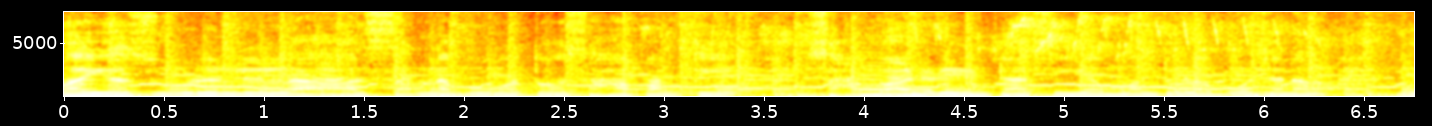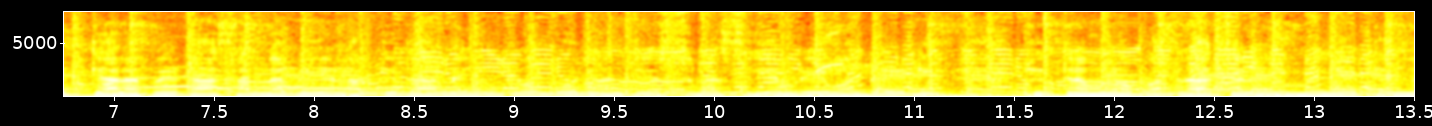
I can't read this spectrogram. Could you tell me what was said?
అబ్బాయిగా జూడెళ్ళ సన్నభూమతో సహపంక్తి సామాన్యుడి ఇంట సీఎం మంత్రుల భోజనం. ముత్యాలపేట సన్నబియ్య లబ్ధిదారుల ఇంట్లో భోజనం చేస్తున్న సీఎం రేవంత్ రెడ్డి. చిత్రంలో భద్రాచలం ఎమ్మెల్యే తెల్ల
